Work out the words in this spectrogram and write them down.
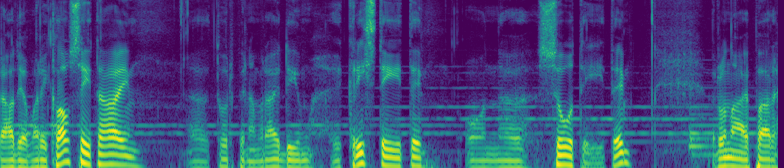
Rādījām arī klausītāji, turpinam raidījumu Kristīti un Sūtīti. Runāja par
